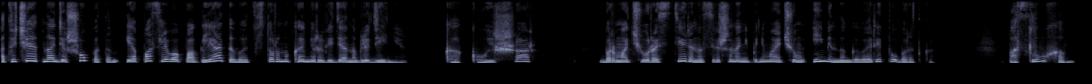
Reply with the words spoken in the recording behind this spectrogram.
Отвечает Надя шепотом и опасливо поглядывает в сторону камеры видеонаблюдения. Какой шар? Бормочу растерянно, совершенно не понимая, о чем именно говорит оборотка. По слухам,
